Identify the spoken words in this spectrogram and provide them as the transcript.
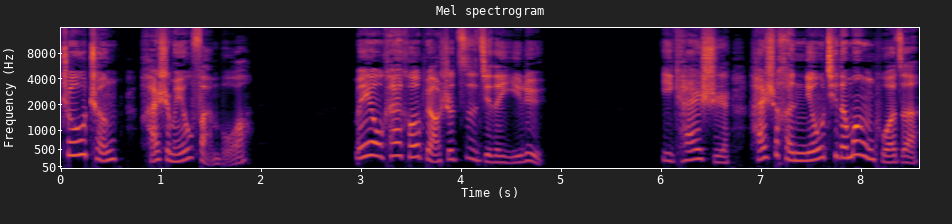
周成还是没有反驳，没有开口表示自己的疑虑。一开始还是很牛气的孟婆子。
